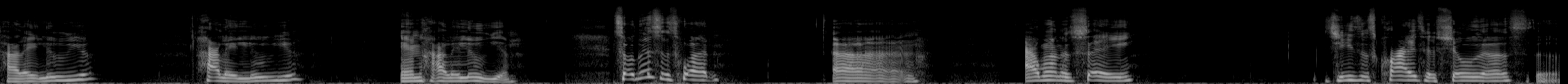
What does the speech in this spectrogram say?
Hallelujah. Hallelujah. And hallelujah. So, this is what uh, I want to say Jesus Christ has showed us the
